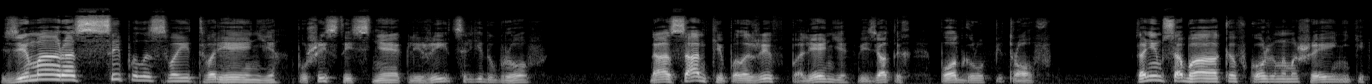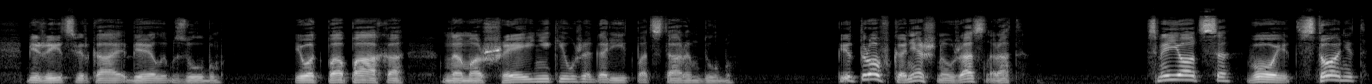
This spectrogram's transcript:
Зима рассыпала свои творенья, пушистый снег лежит среди дубров. На осанке, положив поленья, везет их под гору Петров. За ним собака в кожаном ошейнике бежит, сверкая белым зубом. И вот папаха на мошеннике уже горит под старым дубом. Петров, конечно, ужасно рад. Смеется, воет, стонет,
